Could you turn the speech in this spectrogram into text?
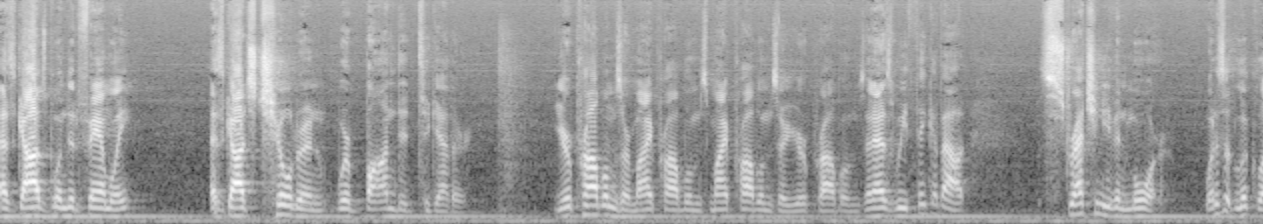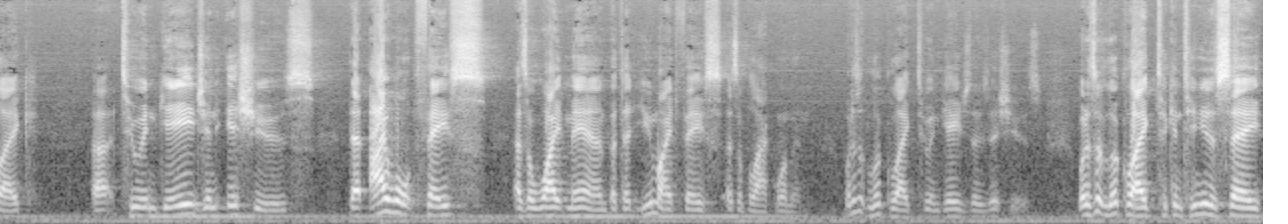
as God's blended family, as God's children, we're bonded together. Your problems are my problems, my problems are your problems. And as we think about stretching even more, what does it look like uh, to engage in issues that I won't face as a white man, but that you might face as a black woman? What does it look like to engage those issues? What does it look like to continue to say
